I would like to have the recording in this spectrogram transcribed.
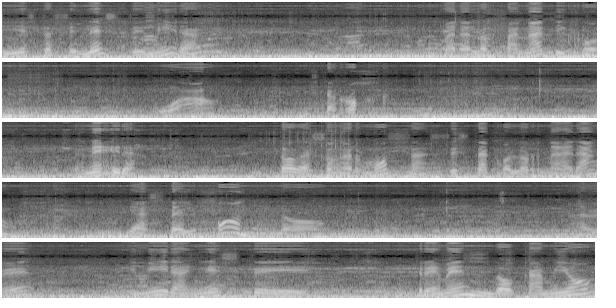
Y esta celeste, mira. Para los fanáticos. Wow. Esta roja. La negra. Todas son hermosas. Esta color naranja. Y hasta el fondo. A ver. Y mira, en este tremendo camión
